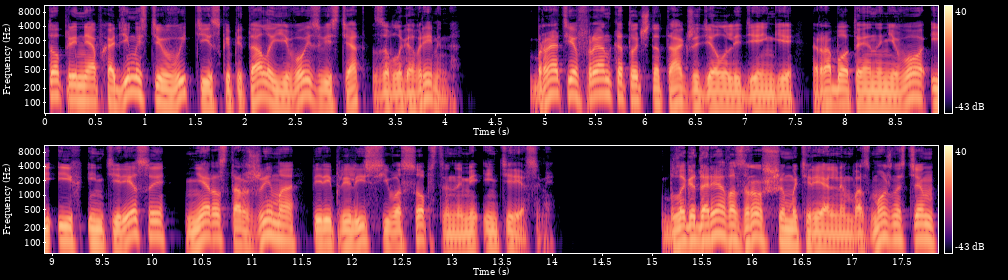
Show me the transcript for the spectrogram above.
то при необходимости выйти из капитала его известят заблаговременно. Братья Фрэнка точно так же делали деньги, работая на него, и их интересы нерасторжимо переплелись с его собственными интересами. Благодаря возросшим материальным возможностям,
